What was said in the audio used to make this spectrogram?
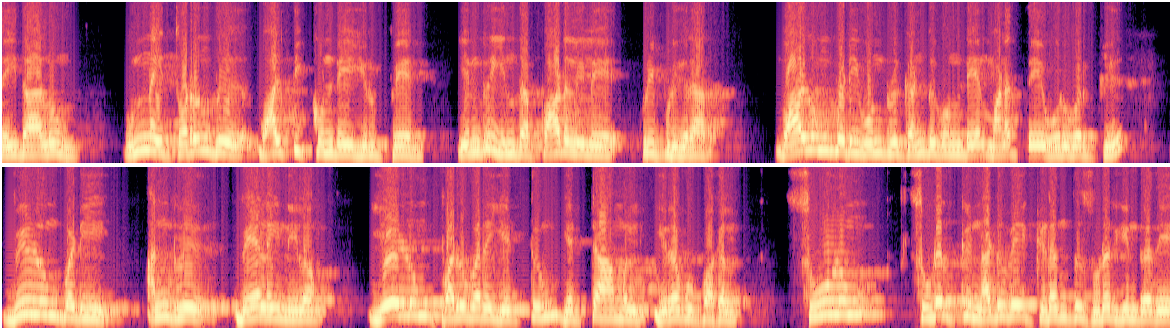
செய்தாலும் உன்னை தொடர்ந்து வாழ்த்திக்கொண்டே இருப்பேன் என்று இந்த பாடலிலே குறிப்பிடுகிறார். வாழும்படி ஒன்று கண்டு கொண்டேன் மனத்தே ஒருவர்க்கு வீழும்படி அன்று வேலை நிலம் ஏழும் பருவரை எட்டும் எட்டாமல் இரவு பகல் சூழும் சுடர்க்கு நடுவே கிடந்து சுடர்கின்றதே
